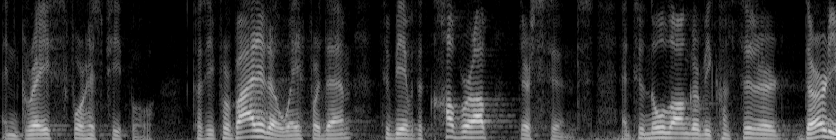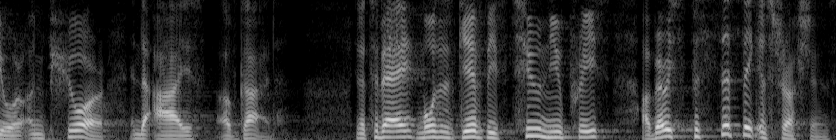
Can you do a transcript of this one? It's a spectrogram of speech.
and grace for his people because he provided a way for them to be able to cover up their sins and to no longer be considered dirty or impure in the eyes of God. You know, today, Moses gives these two new priests uh, very specific instructions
